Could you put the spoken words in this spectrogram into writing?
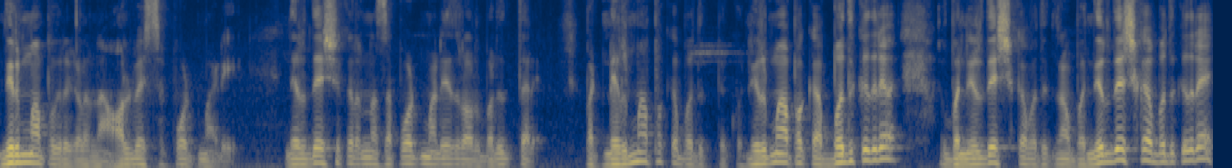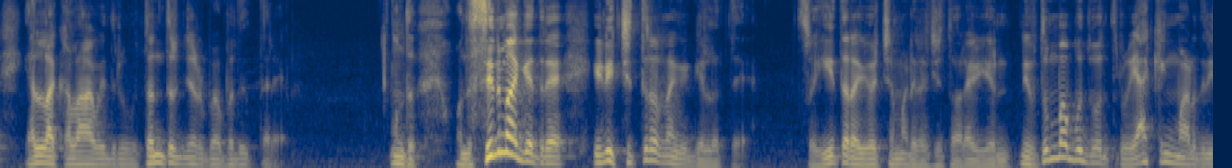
ನಿರ್ಮಾಪಕರುಗಳನ್ನು ಆಲ್ವೇಸ್ ಸಪೋರ್ಟ್ ಮಾಡಿ. ನಿರ್ದೇಶಕರನ್ನು ಸಪೋರ್ಟ್ ಮಾಡಿದರೆ ಅವ್ರು ಬದುಕ್ತಾರೆ. ಬಟ್ ನಿರ್ಮಾಪಕ ಬದುಕಬೇಕು. ನಿರ್ಮಾಪಕ ಬದುಕಿದ್ರೆ ಒಬ್ಬ ನಿರ್ದೇಶಕ ಬದುಕ್ತಾರೆ. ಒಬ್ಬ ನಿರ್ದೇಶಕ ಬದುಕಿದ್ರೆ ಎಲ್ಲ ಕಲಾವಿದರು, ತಂತ್ರಜ್ಞರು ಬದುಕ್ತಾರೆ. ಒಂದು ಒಂದು ಸಿನಿಮಾ ಗೆದ್ದರೆ ಇಡೀ ಚಿತ್ರರಂಗ ಗೆಲ್ಲುತ್ತೆ. ಸೊ ಈ ಥರ ಯೋಚನೆ ಮಾಡಿ ರಚಿತ ಅವರೇ ನೀವು ತುಂಬ ಬುದ್ಧಿವಂತರು. ಯಾಕೆ ಹಿಂಗೆ ಮಾಡಿದ್ರಿ?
